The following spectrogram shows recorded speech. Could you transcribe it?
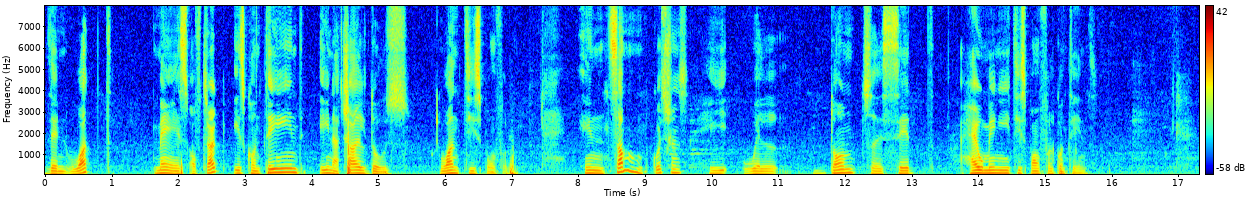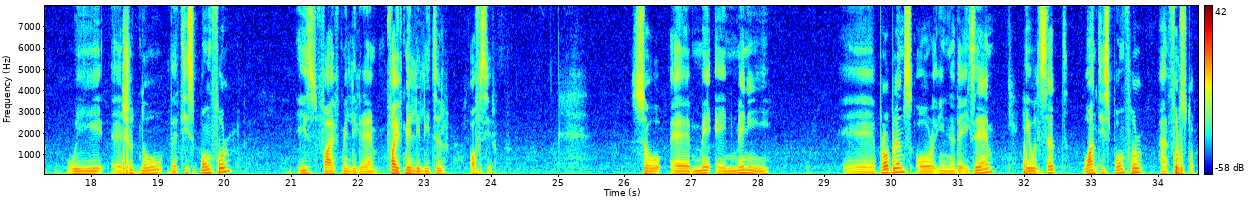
then what mass of drug is contained in a child dose? One teaspoonful. In some questions he will don't uh, said how many teaspoonful contains. We uh, should know the teaspoonful is 5 milligram 5 milliliter of syrup. So uh, ma in many uh, problems or in the exam he will set one teaspoonful and full stop.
